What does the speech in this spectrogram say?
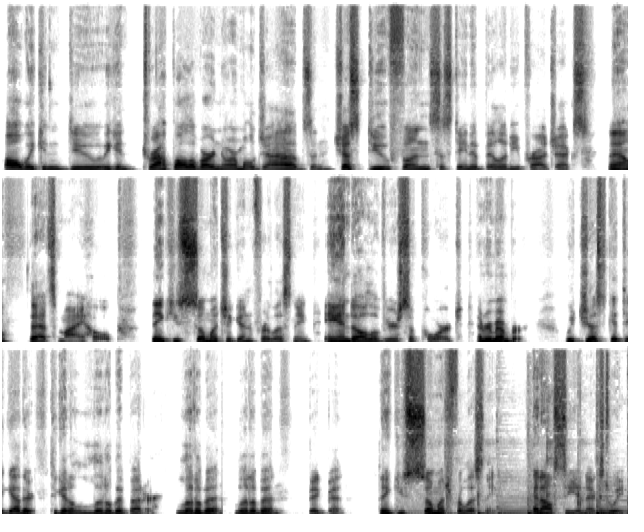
all we can do, we can drop all of our normal jobs and just do fun sustainability projects. Well, that's my hope. Thank you so much again for listening and all of your support. And remember, we just get together to get a little bit better. Little bit, little bit, big bit. Thank you so much for listening, and I'll see you next week.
